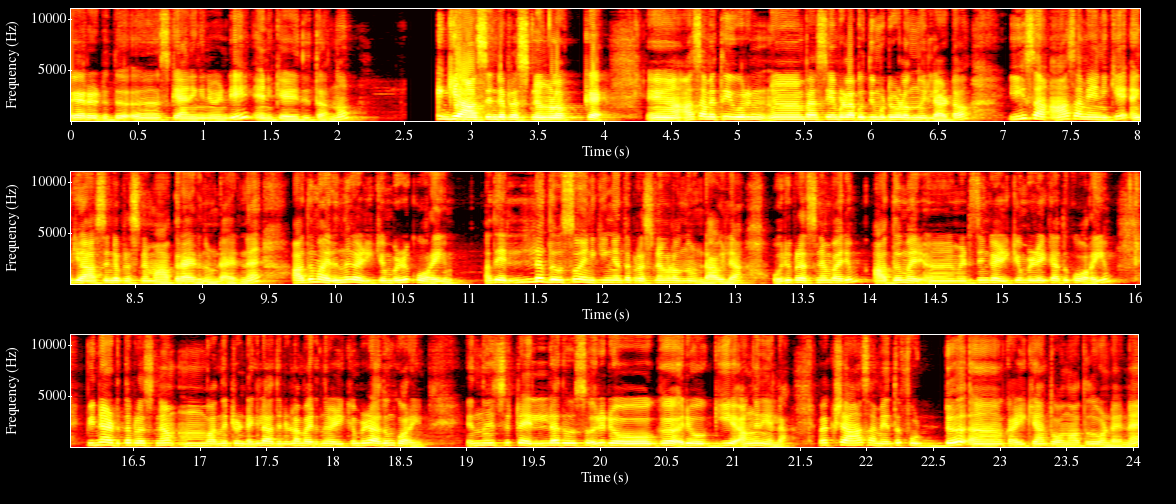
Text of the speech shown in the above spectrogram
വേറൊരു സ്കാനിങ്ങിന് വേണ്ടി എനിക്ക് എഴുതി തന്നു. ഈ ഗ്യാസിന്റെ പ്രശ്നങ്ങളൊക്കെ ആ സമയത്ത് യൂറിൻ പാസ് ചെയ്യുമ്പോഴുള്ള ബുദ്ധിമുട്ടുകളൊന്നും ഇല്ല കേട്ടോ. ഈ ആ സമയം എനിക്ക് ഗ്യാസിന്റെ പ്രശ്നം മാത്രമായിരുന്നു ഉണ്ടായിരുന്നത് അത് മരുന്ന് കഴിക്കുമ്പോൾ കുറയും. അത് എല്ലാ ദിവസവും എനിക്ക് ഇങ്ങനത്തെ പ്രശ്നങ്ങളൊന്നും ഉണ്ടാവില്ല. ഒരു പ്രശ്നം വരും അത് മെഡിസിൻ കഴിക്കുമ്പോഴേക്കും അത് കുറയും. പിന്നെ അടുത്ത പ്രശ്നം വന്നിട്ടുണ്ടെങ്കിൽ അതിനുള്ള മരുന്ന് കഴിക്കുമ്പോഴേ അതും കുറയും. എന്ന് വെച്ചിട്ട് എല്ലാ ദിവസവും ഒരു രോഗ രോഗി അങ്ങനെയല്ല. പക്ഷെ ആ സമയത്ത് ഫുഡ് കഴിക്കാൻ തോന്നാത്തത് കൊണ്ട് തന്നെ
